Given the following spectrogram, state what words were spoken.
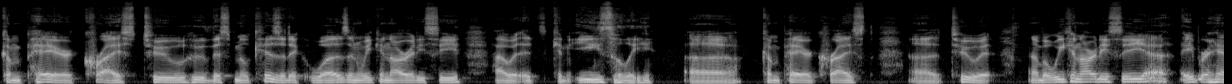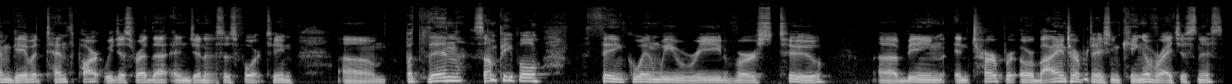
compare Christ to who this Melchizedek was, and we can already see how it can easily uh, compare Christ uh, to it. Uh, but we can already see, yeah, Abraham gave a tenth part. We just read that in Genesis 14. Um, but then some people think when we read verse 2, uh, being interpret or by interpretation, king of righteousness,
